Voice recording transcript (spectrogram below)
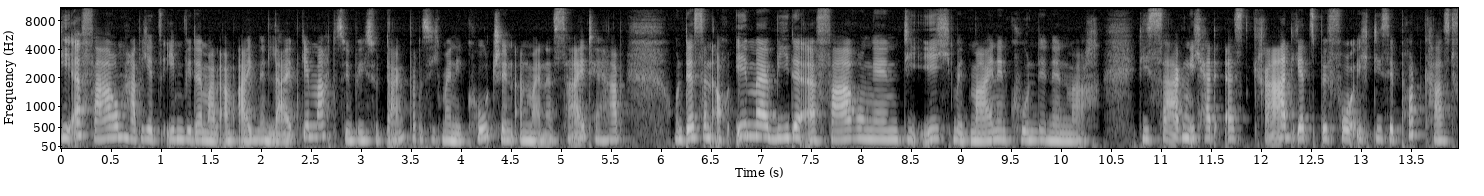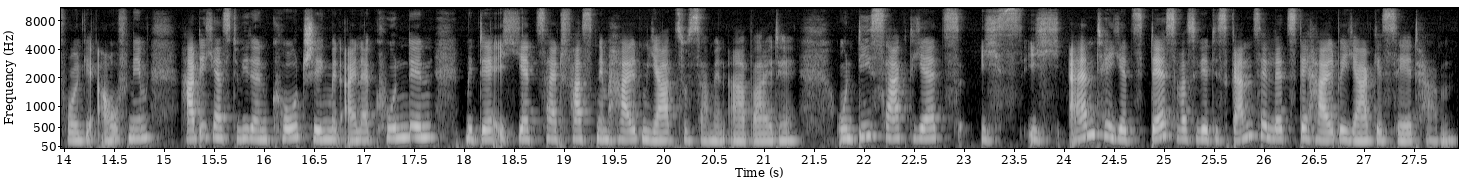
Die Erfahrung habe ich jetzt eben wieder mal am eigenen Leib gemacht. Deswegen bin ich so dankbar, dass ich meine Coachin an meiner Seite habe. Und das sind auch immer wieder Erfahrungen, die ich mit meinen Kundinnen mache. Die sagen, ich hatte erst gerade jetzt, bevor ich diese Podcast-Folge aufnehme, hatte ich erst wieder ein Coaching mit einer Kundin, mit der ich jetzt seit fast einem halben Jahr zusammenarbeite. Und die sagt jetzt, ich, ich ernte jetzt das, was wir das ganze letzte halbe Jahr gesät haben.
